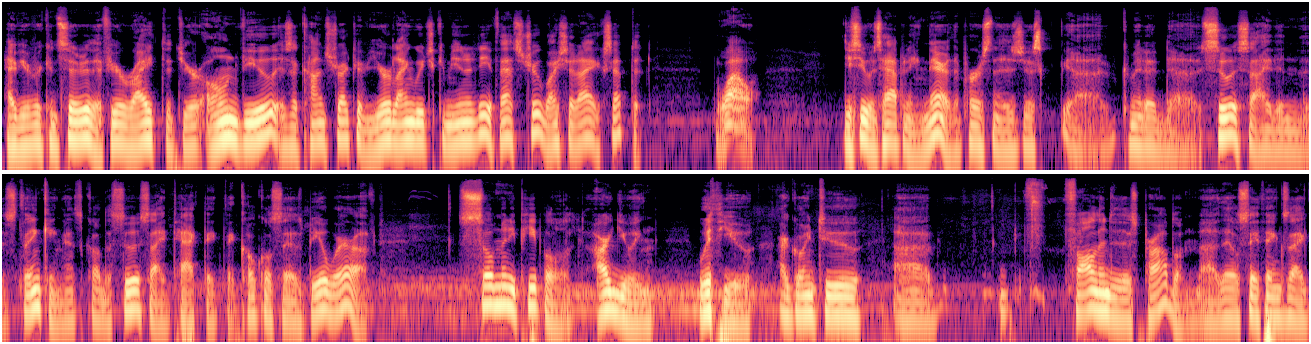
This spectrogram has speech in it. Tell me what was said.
Have you ever considered if you're right that your own view is a construct of your language community? If that's true, why should I accept it? Wow you see what's happening there. The person has just uh, committed uh, suicide in this thinking. That's called the suicide tactic that Koukl says be aware of. So many people arguing with you are going to uh, f- fall into this problem. Uh, they'll say things like,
